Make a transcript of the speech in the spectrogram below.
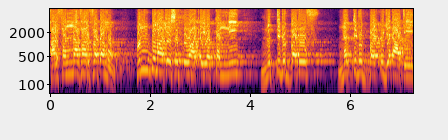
faarfannaa faarfatamu hundumaa keessatti waaqayyo akka inni nutti dubbatuuf natti dubbadhu jedhaatii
